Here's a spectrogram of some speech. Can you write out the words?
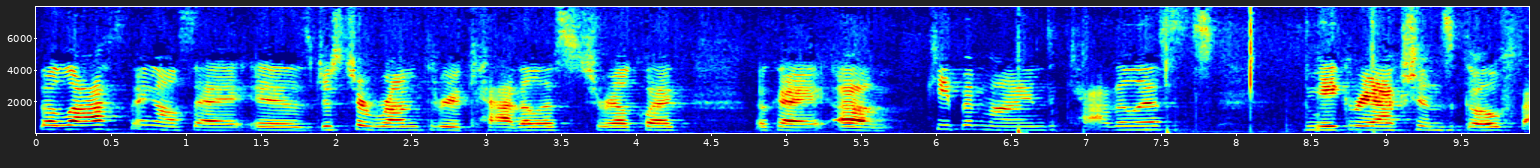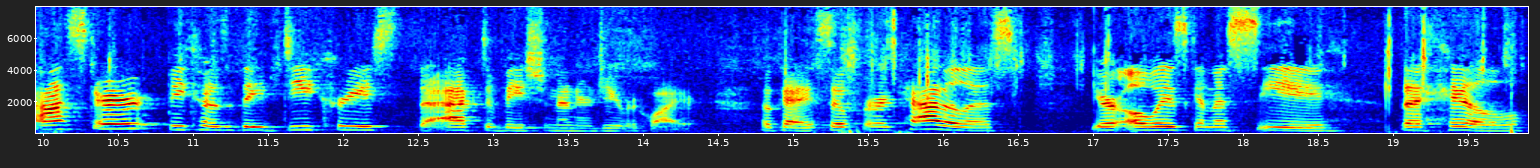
the last thing I'll say is just to run through catalysts real quick. Okay, um, keep in mind catalysts make reactions go faster because they decrease the activation energy required. Okay, so for a catalyst, you're always going to see the hill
